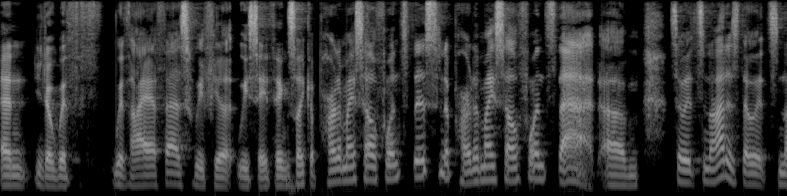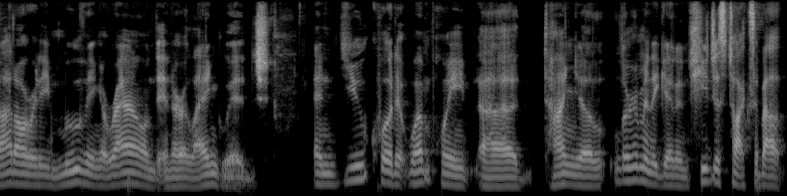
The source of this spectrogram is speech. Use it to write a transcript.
And you know with with ifs we feel we say things like a part of myself wants this and a part of myself wants that. Um, so it's not as though it's not already moving around in our language. And you quote at one point uh, Tanya Luhrmann again and she just talks about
